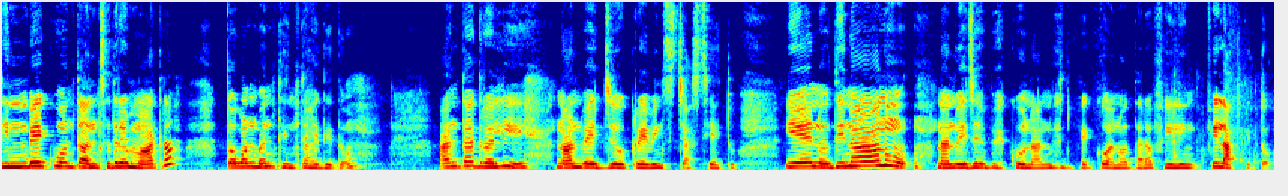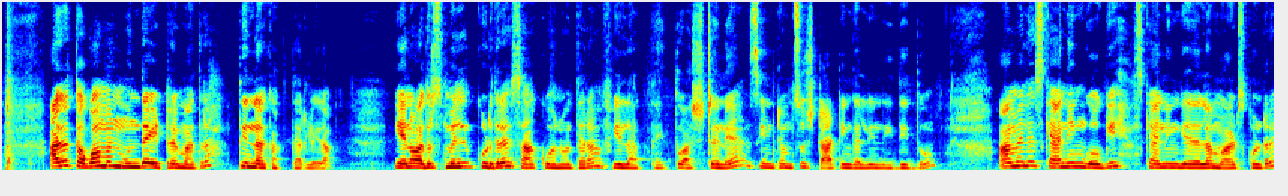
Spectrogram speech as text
ತಿನ್ನಬೇಕು ಅಂತ ಅನಿಸಿದ್ರೆ ಮಾತ್ರ ತೊಗೊಂಡು ಬಂದು ತಿಂತಾ ಇದ್ದಿದ್ದು. ಅಂಥದ್ರಲ್ಲಿ ನಾನ್ ವೆಜ್ಜು ಕ್ರೇವಿಂಗ್ಸ್ ಜಾಸ್ತಿ ಆಯಿತು. ಏನು ದಿನಾನು ನಾನ್ ವೆಜ್ಜೇ ಬೇಕು ನಾನ್ ವೆಜ್ ಬೇಕು ಅನ್ನೋ ಥರ ಫೀಲಿಂಗ್ ಫೀಲ್ ಆಗ್ತಿತ್ತು. ಆದರೆ ತೊಗೊಂಬಂದು ಮುಂದೆ ಇಟ್ಟರೆ ಮಾತ್ರ ತಿನ್ನೋಕ್ಕಾಗ್ತಾ ಇರಲಿಲ್ಲ. ಏನೋ ಅದ್ರ ಸ್ಮೆಲ್ ಕುಡಿದ್ರೆ ಸಾಕು ಅನ್ನೋ ಥರ ಫೀಲ್ ಆಗ್ತಾಯಿತ್ತು ಅಷ್ಟೇ ಸಿಮ್ಟಮ್ಸು ಸ್ಟಾರ್ಟಿಂಗಲ್ಲಿ ಇದ್ದಿದ್ದು. ಆಮೇಲೆ ಸ್ಕ್ಯಾನಿಂಗ್ ಹೋಗಿ ಸ್ಕ್ಯಾನಿಂಗ್ ಎಲ್ಲ ಮಾಡಿಸ್ಕೊಂಡ್ರೆ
